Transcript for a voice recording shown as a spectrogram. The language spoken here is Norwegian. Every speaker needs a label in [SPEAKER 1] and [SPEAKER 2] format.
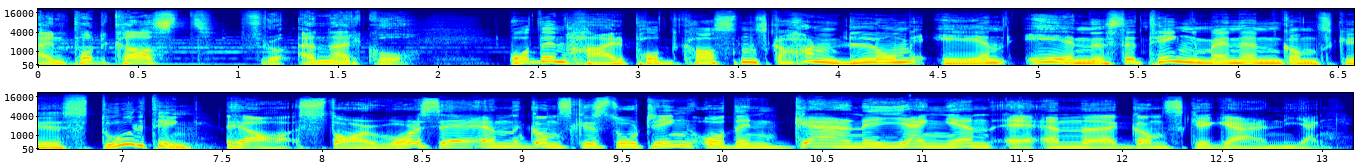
[SPEAKER 1] En podkast fra NRK.
[SPEAKER 2] Og denne podkasten skal handle om en eneste ting, men en ganske stor ting.
[SPEAKER 3] Ja, Star Wars er en ganske stor ting, og Den gærne gjengen er en ganske gæren gjeng.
